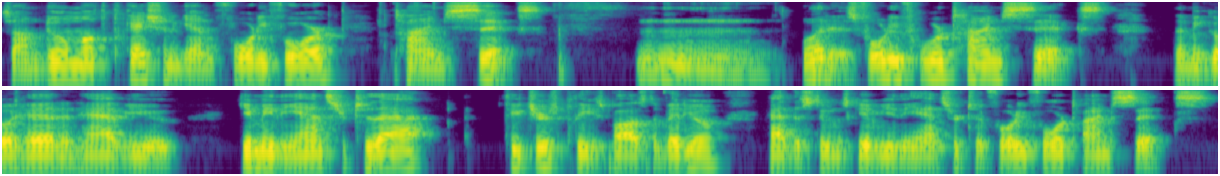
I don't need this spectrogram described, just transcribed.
So I'm doing multiplication again. 44 times 6. Hmm, what is 44 times 6? Let me go ahead and have you give me the answer to that. Teachers, please pause the video. Have the students give you the answer to 44 times 6.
